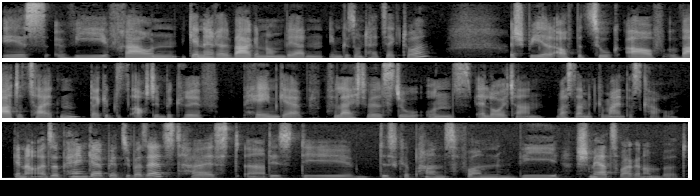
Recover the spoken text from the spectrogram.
ist, wie Frauen generell wahrgenommen werden im Gesundheitssektor. Beispiel auf Bezug auf Wartezeiten. Da gibt es auch den Begriff Pain Gap. Vielleicht willst du uns erläutern, was damit gemeint ist, Caro. Genau, also Pain Gap jetzt übersetzt heißt äh, dies, die Diskrepanz von wie Schmerz wahrgenommen wird.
